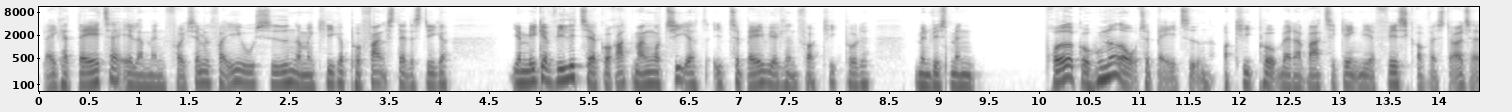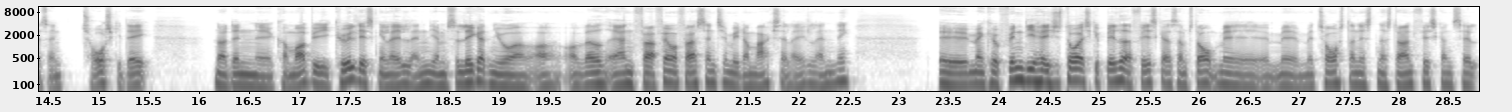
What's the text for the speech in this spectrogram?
eller ikke har data, eller man for eksempel fra EU's side, når man kigger på fangststatistikker, jamen ikke er villig til at gå ret mange årtier tilbage i virkeligheden for at kigge på det. Men hvis man prøvede at gå 100 år tilbage i tiden og kigge på, hvad der var tilgængeligt af fisk, og hvad størrelse, altså en torsk i dag, når den øh, kommer op i køledisken eller et eller andet, jamen så ligger den jo, og, og, og hvad er den, 40-45 cm max eller et eller andet, ikke? Øh, man kan jo finde de her historiske billeder af fiskere, som står med, med, med torsk, der næsten er større end fiskeren selv.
